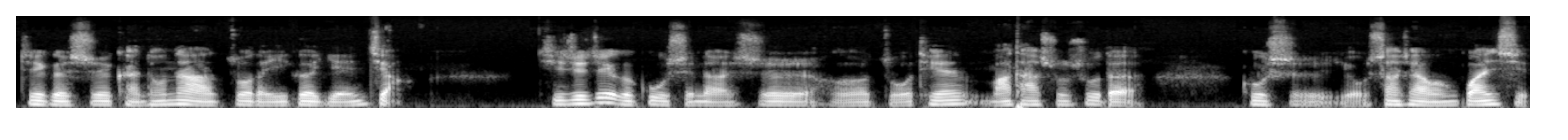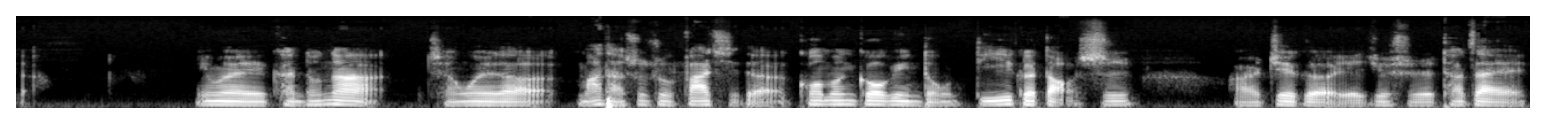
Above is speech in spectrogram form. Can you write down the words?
这个是坎通纳做的一个演讲。其实这个故事呢，是和昨天马塔叔叔的故事有上下文关系的。因为坎通纳成为了马塔叔叔发起的 Common Go 运动第一个导师，而这个也就是他在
